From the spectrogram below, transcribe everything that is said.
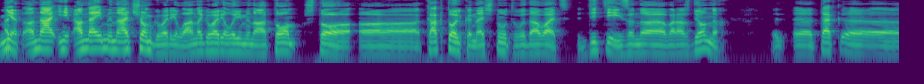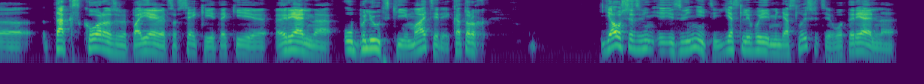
А Нет, а... она, и, она именно о чем говорила? Она говорила именно о том, что э, как только начнут выдавать детей за новорожденных, так, э, так скоро же появятся всякие такие реально ублюдские матери, которых я уж извини, извините, если вы меня слышите, вот реально,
